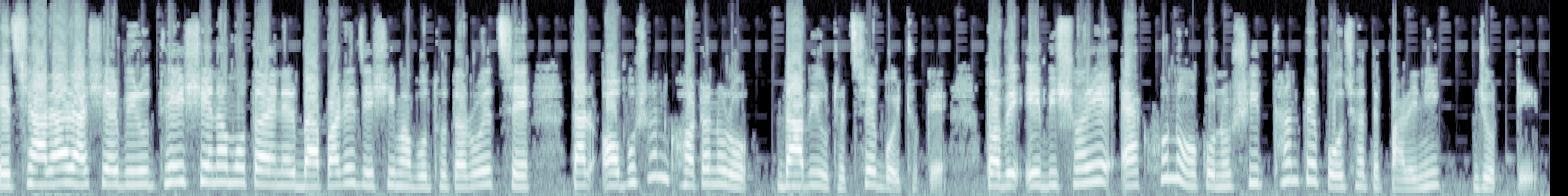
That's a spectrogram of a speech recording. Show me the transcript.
এছাড়া রাশিয়ার বিরুদ্ধে সেনা মোতায়েনের ব্যাপারে যে সীমাবদ্ধতা রয়েছে, তার অবসান ঘটানোরও দাবি উঠেছে বৈঠকে। তবে এ বিষয়ে এখনও কোনো সিদ্ধান্তে পৌঁছাতে পারেনি জোটটি।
